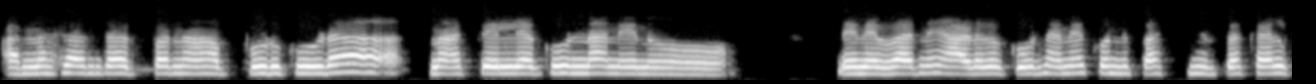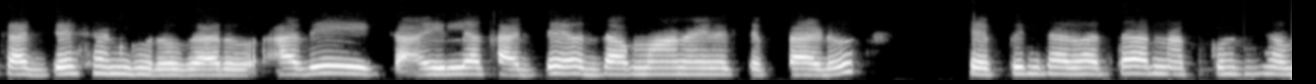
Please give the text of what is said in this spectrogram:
అన్న సంతర్పణ అప్పుడు కూడా నాకు తెలియకుండా నేను నేను ఎవరిని అడగకుండానే కొన్ని పచ్చిమిరపకాయలు కట్ చేశాను గురువు గారు అది ఇలా కట్ చేయొద్దమ్మా అని ఆయన చెప్పాడు. చెప్పిన తర్వాత నాకు కొంచెం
